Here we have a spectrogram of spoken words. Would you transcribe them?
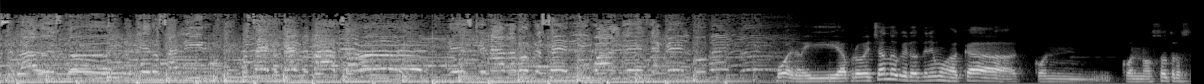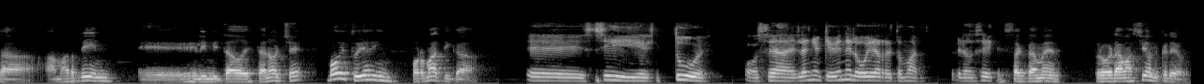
encerrado estoy, no quiero salir, no sé lo que me pasa hoy, es que nada vuelve a ser igual desde aquel momento. Bueno, y aprovechando que lo tenemos acá con, con nosotros a, a Martín, eh, es el invitado de esta noche, vos estudiás informática. Eh, sí, estuve. O sea, el año que viene lo voy a retomar. Pero sí, Exactamente. Programación, creo.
